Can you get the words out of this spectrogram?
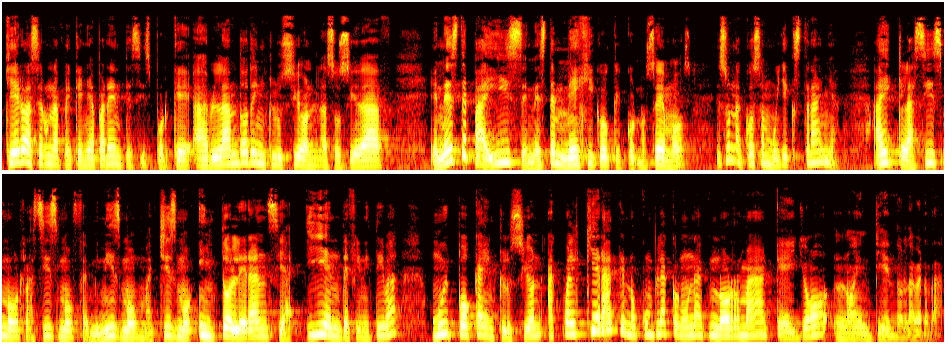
quiero hacer una pequeña paréntesis porque hablando de inclusión, la sociedad en este país, en este México que conocemos, es una cosa muy extraña. Hay clasismo, racismo, feminismo, machismo, intolerancia y, en definitiva, muy poca inclusión a cualquiera que no cumpla con una norma que yo no entiendo, la verdad.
